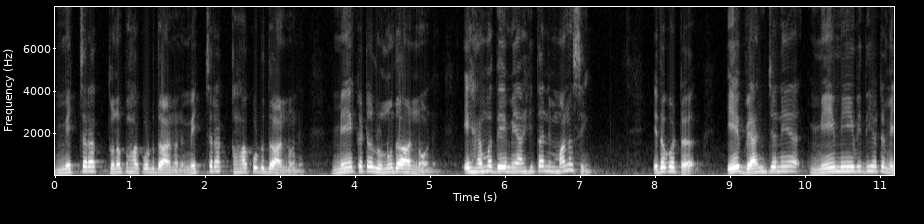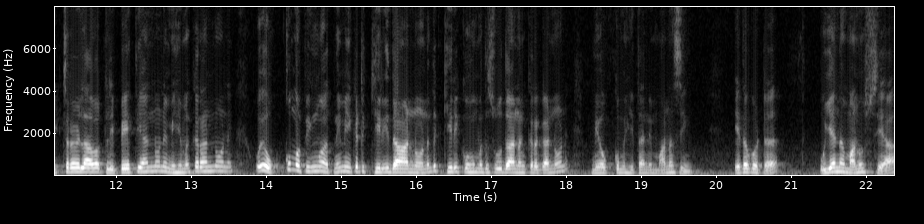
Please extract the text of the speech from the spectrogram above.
මෙච්චරක් තුන පහ කුඩු දාන්න ඕනේ. මෙච්චරක් කහ කුඩු දාන්න ඕනේ. මේකට ලුණු දාන්න ඕනේ. ඒ හැම දෙයක්ම එයා හිතන්නේ මනසින්. එතකොට ඒ ව්‍යංජනය මේ මේ විදිහට මෙච්චර වෙලාවක් ලිපේ තියන්න ඕනේ මෙහෙම කරන්න ඕනේ. ඔය ඔක්කොම පින්වත් නෙමෙයි මේකට කිරි දාන්න ඕනේද? කිරි කොහොමද සූදානම් කරගන්න ඕනේ? මේ ඔක්කොම හිතන්නේ මනසින්. එතකොට උයන මිනිස්සයා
